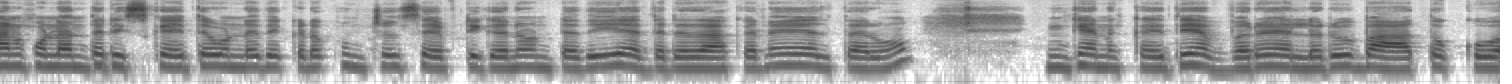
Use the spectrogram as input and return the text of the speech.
మనకున్నంత రిస్క్ అయితే ఉండదు. ఇక్కడ కొంచెం సేఫ్టీగానే ఉంటుంది. ఎదరదాకానే వెళ్తారు. ఇంకా వెనకైతే ఎవ్వరు వెళ్ళరు బాగా తక్కువ.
